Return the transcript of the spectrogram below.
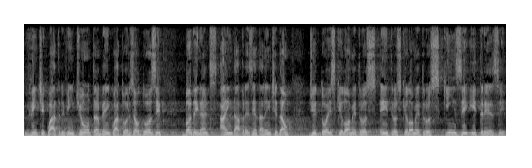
24 e 21, também 14 ao 12 Bandeirantes ainda apresenta lentidão de 2 quilômetros entre os quilômetros 15 e 13.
